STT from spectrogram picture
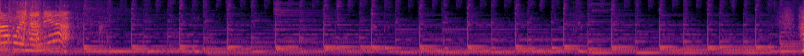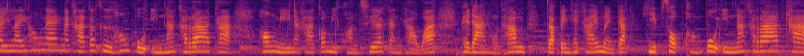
มากเลยนะเนี่ยไฮไลท์ห้องแรกนะคะก็คือห้องปู่อินนาคราชค่ะ ห้องนี้นะคะก็มีความเชื่อกันค่ะว่า เพดานของถ้ำจะเป็นคล้ายๆ เหมือนกับหีบศพของปู่อินนาคราชค่ะ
